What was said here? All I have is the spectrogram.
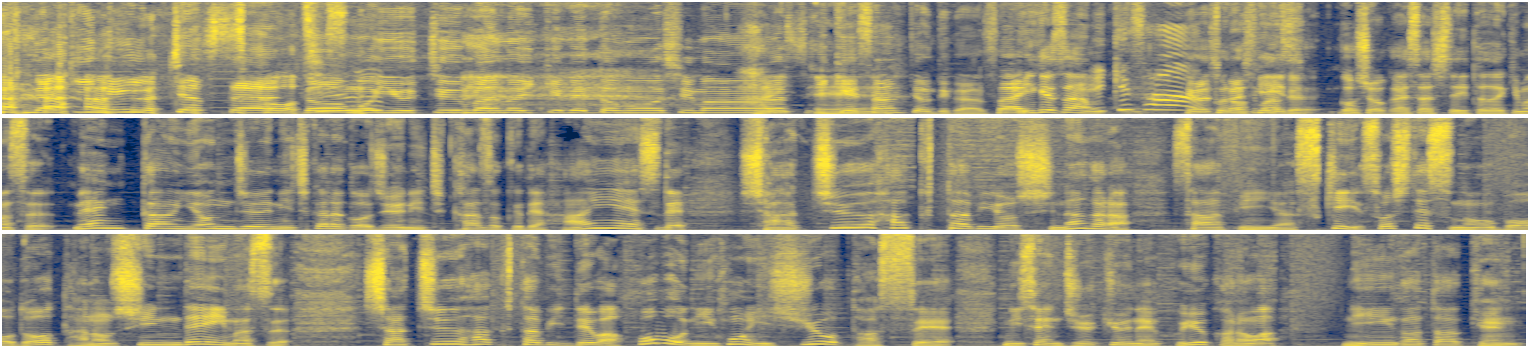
泣き寝入っちゃった。どうも YouTuber の池部と申します。はい池さんって呼んでください。池さん池さんプロフィールご紹介させていただきます年間40日から50日家族でハイエースで車中泊旅をしながらサーフィンやスキーそしてスノーボードを楽しんでいます車中泊旅ではほぼ日本一周を達成2019年冬からは新潟県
